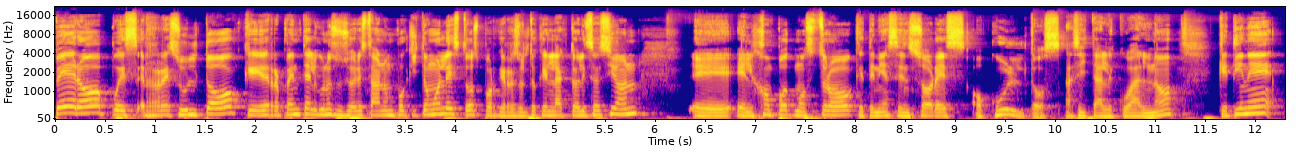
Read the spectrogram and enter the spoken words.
Pero pues resultó que de repente algunos usuarios estaban un poquito molestos porque resultó que en la actualización eh, el HomePod mostró que tenía sensores ocultos, así tal cual, ¿no? Que tiene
